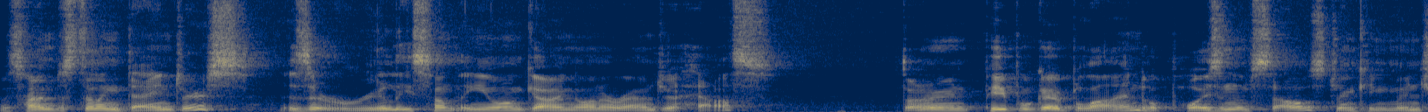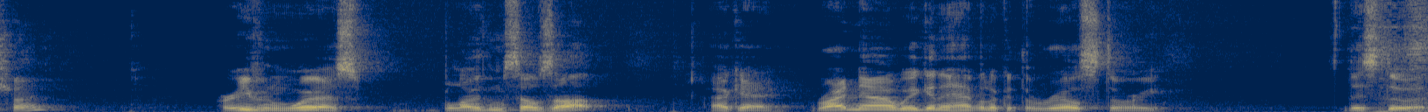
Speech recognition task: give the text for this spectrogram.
Is home distilling dangerous? Is it really something you want going on around your house? Don't people go blind or poison themselves drinking moonshine? Or even worse, blow themselves up? Okay, right now we're going to have a look at the real story. Let's do it.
